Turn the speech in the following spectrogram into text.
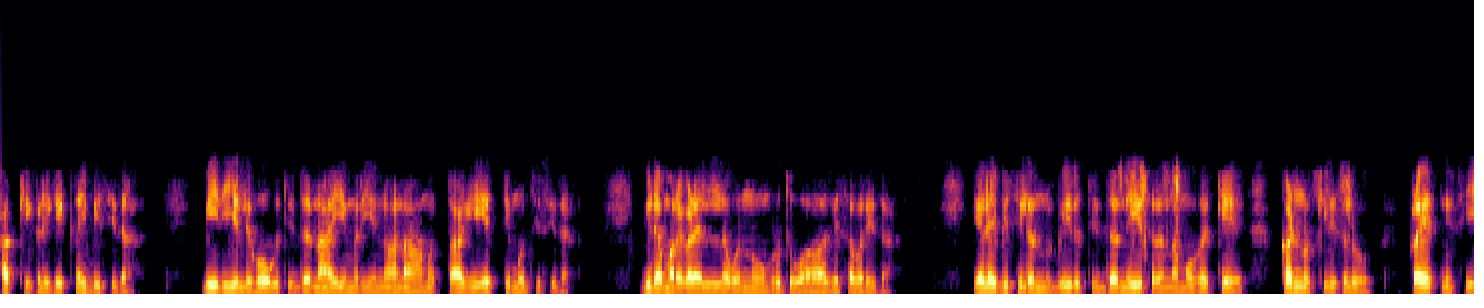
ಹಕ್ಕಿಗಳಿಗೆ ಕೈ ಬೀಸಿದ. ಬೀದಿಯಲ್ಲಿ ಹೋಗುತ್ತಿದ್ದ ನಾಯಿ ಮರಿಯನ್ನು ಅನಾಮತ್ತಾಗಿ ಎತ್ತಿ ಮುದ್ರಿಸಿದ. ಗಿಡಮರಗಳೆಲ್ಲವನ್ನೂ ಮೃದುವಾಗಿ ಸವರಿದ. ಎಳೆ ಬಿಸಿಲನ್ನು ಬೀರುತ್ತಿದ್ದ ನೀಸರನ್ನ ಮುಖಕ್ಕೆ ಕಣ್ಣು ಕಿಳಿಸಲು ಪ್ರಯತ್ನಿಸಿ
